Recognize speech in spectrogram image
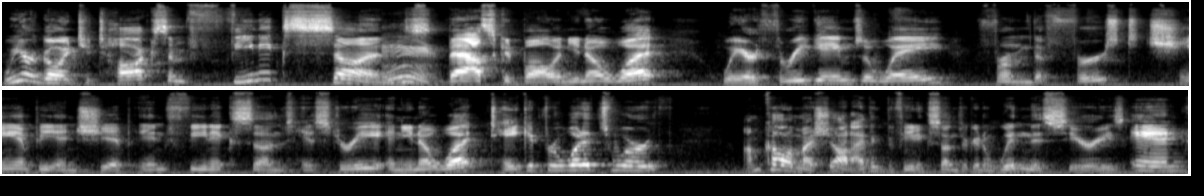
we are going to talk some Phoenix Suns mm. basketball, and you know what? We are three games away from the first championship in Phoenix Suns history, and you know what? Take it for what it's worth. I'm calling my shot. I think the Phoenix Suns are going to win this series, and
